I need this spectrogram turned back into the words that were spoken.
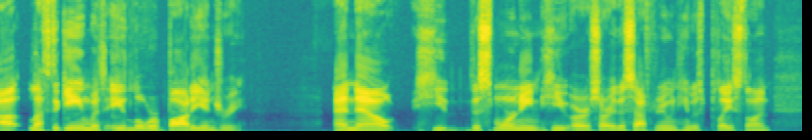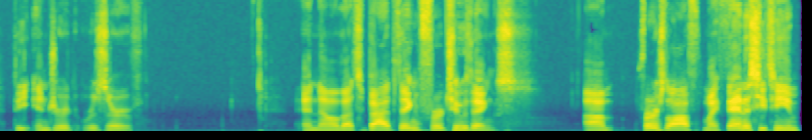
uh, left the game with a lower body injury and now he this morning he or sorry this afternoon he was placed on the injured reserve. And now that's a bad thing for two things. Um, first off, my fantasy team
